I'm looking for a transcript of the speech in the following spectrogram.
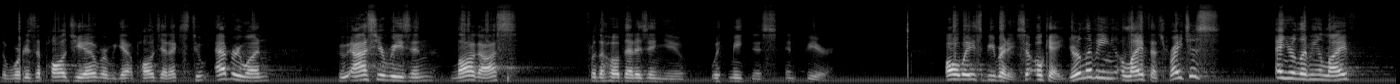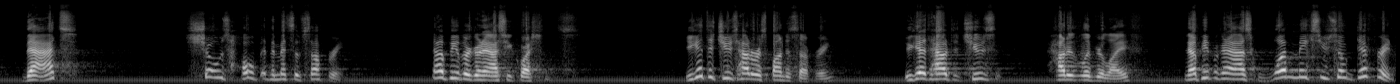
The word is apologia, where we get apologetics, to everyone who asks your reason, logos, for the hope that is in you, with meekness and fear. Always be ready. So, okay, you're living a life that's righteous and you're living a life that shows hope in the midst of suffering. Now people are going to ask you questions. You get to choose how to respond to suffering. You get how to choose how to live your life. Now people are going to ask, what makes you so different?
